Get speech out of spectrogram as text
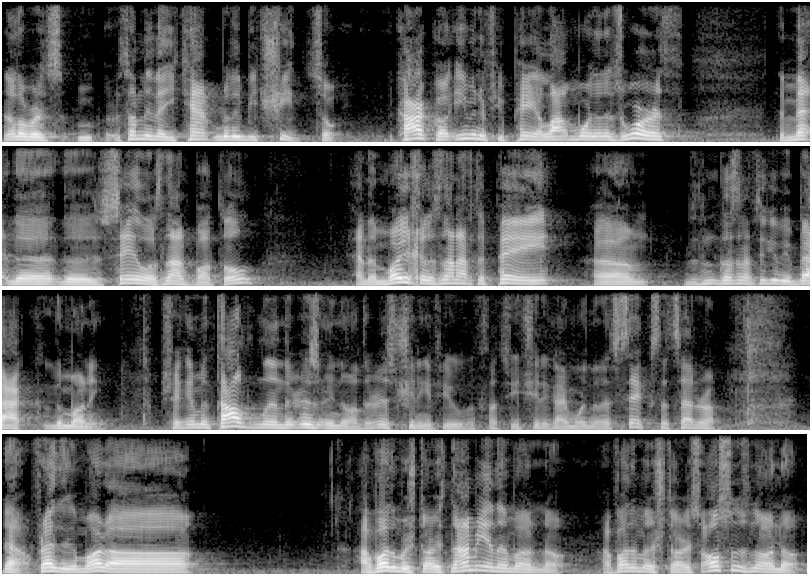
In other words, something that you can't really be cheat. So karka, even if you pay a lot more than it's worth, the, the, the sale is not bottle, and the moichel does not have to pay, um, doesn't have to give you back the money. Shekim and there is, you know, there is cheating if you, if let's say you cheat a guy more than a six, etc. Now, Fred the Gemara, Avodim Shtaris, Nami and no. Avodim Shtaris, also there's no, no.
